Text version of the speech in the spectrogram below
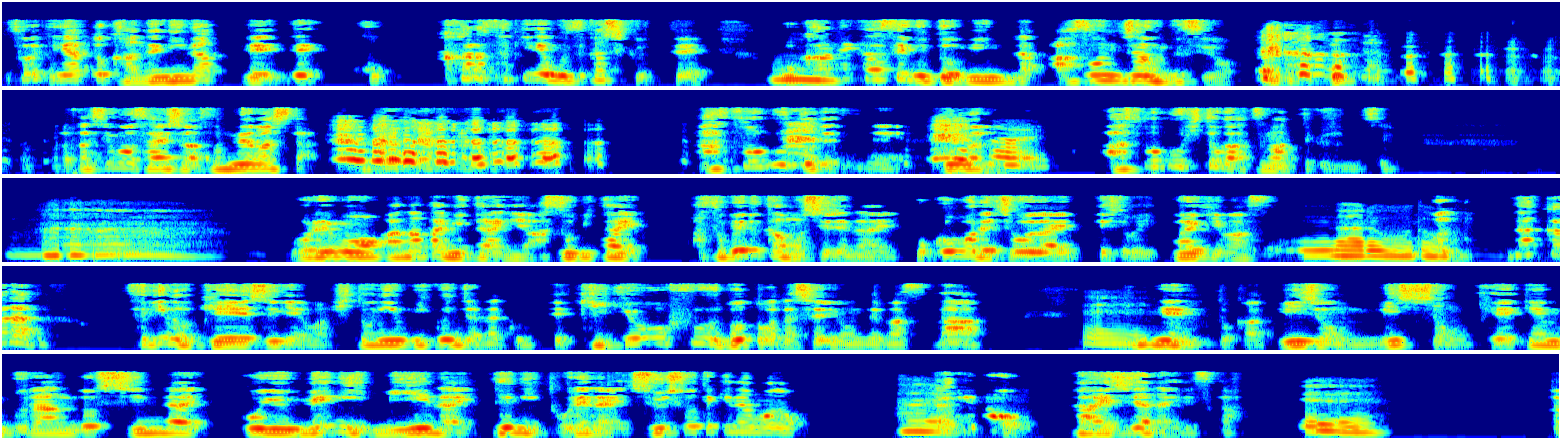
それでやっと金になって、で、こっから先が難しくって、お金稼ぐとみんな遊んじゃうんですよ。私も最初遊んでました。遊ぶとですね、今はい。遊ぶ人が集まってくるんですよ。俺もあなたみたいに遊びたい、遊べるかもしれない、おこぼれちょうだいって人がいっぱい来ます。なるほど。だから、次の経営資源は人に行くんじゃなくて、企業風土と私は呼んでますが、え理念とかビジョン、ミッション、経験、ブランド、信頼、こういう目に見えない、手に取れない、抽象的なものはい。だけど大事じゃないですか。ええ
